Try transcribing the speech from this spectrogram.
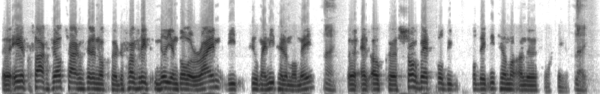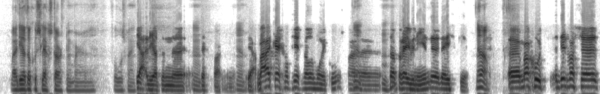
In het geslagen veld zagen we verder nog de favoriet Million Dollar Rhyme. Die viel mij niet helemaal mee. Nee, en ook Sorbet voldeed, voldeed niet helemaal aan de verwachtingen. nee. Maar die had ook een slecht startnummer, volgens mij. Ja, die had een eh Ja. maar hij kreeg op zich wel een mooie koers. Maar Ja. eh, het Mhm. zat er even niet in de, deze keer. Ja, Eh, maar goed, dit was eh, natuurlijk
